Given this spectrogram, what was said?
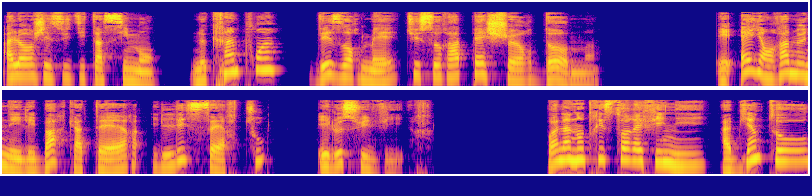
Alors Jésus dit à Simon, Ne crains point, désormais tu seras pêcheur d'hommes. Et ayant ramené les barques à terre, ils laissèrent tout et le suivirent. Voilà notre histoire est finie. À bientôt.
